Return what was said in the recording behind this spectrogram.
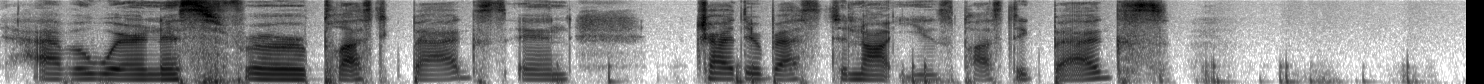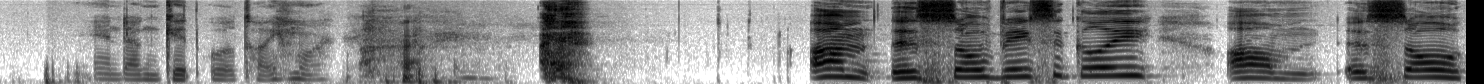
have awareness for plastic bags and try their best to not use plastic bags. And Ankit will tell you more. Um, so basically, um, so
